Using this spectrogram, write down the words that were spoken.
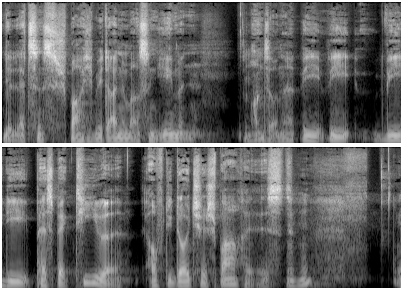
letztens sprach ich mit einem aus dem Jemen mhm. und so, ne? wie, wie, wie die Perspektive auf die deutsche Sprache ist. Mhm. Und,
